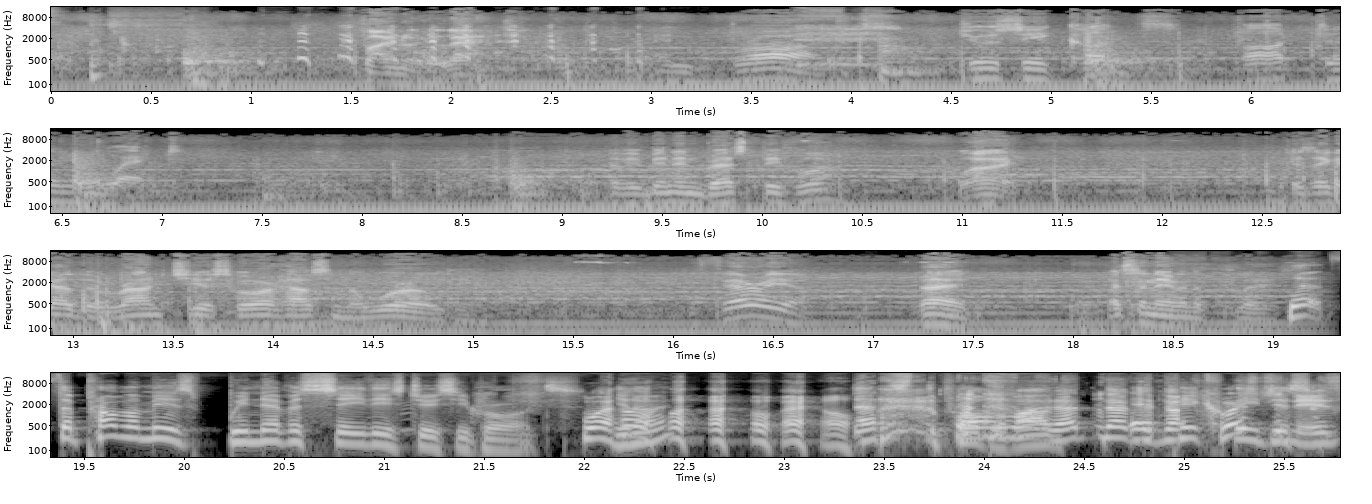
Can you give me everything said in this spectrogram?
Finally, that. and broads, juicy cunts, hot and wet. Have you been in Brest before? Why? Because they got the raunchiest whorehouse in the world here. Feria. Right. That's the name of the place. The the problem is we never see these juicy broads. Well, you know? well, That's the problem. my- I'm that, no, but question is,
